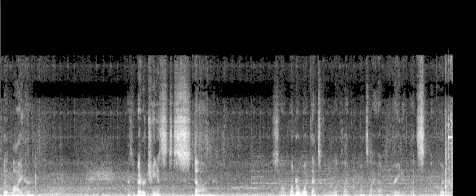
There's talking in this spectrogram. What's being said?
Little bit lighter. Has a better chance to stun. So I wonder what that's going to look like once I upgrade it. Let's equip it.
